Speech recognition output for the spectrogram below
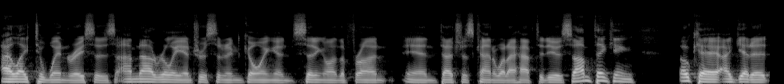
I like to win races. I'm not really interested in going and sitting on the front and that's just kind of what i have to do. So i'm thinking okay i get it.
